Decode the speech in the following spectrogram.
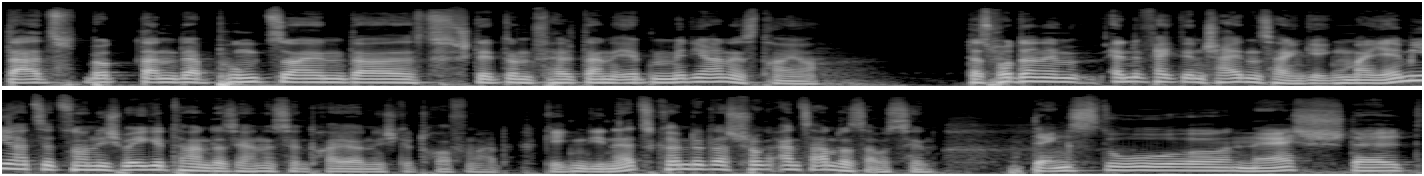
das wird dann der Punkt sein, da steht und fällt dann eben mit Janis Dreier. Das wird dann im Endeffekt entscheidend sein. Gegen Miami hat es jetzt noch nicht wehgetan, dass Janis den Dreier nicht getroffen hat. Gegen die Nets könnte das schon ganz anders aussehen. Denkst du, Nash stellt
